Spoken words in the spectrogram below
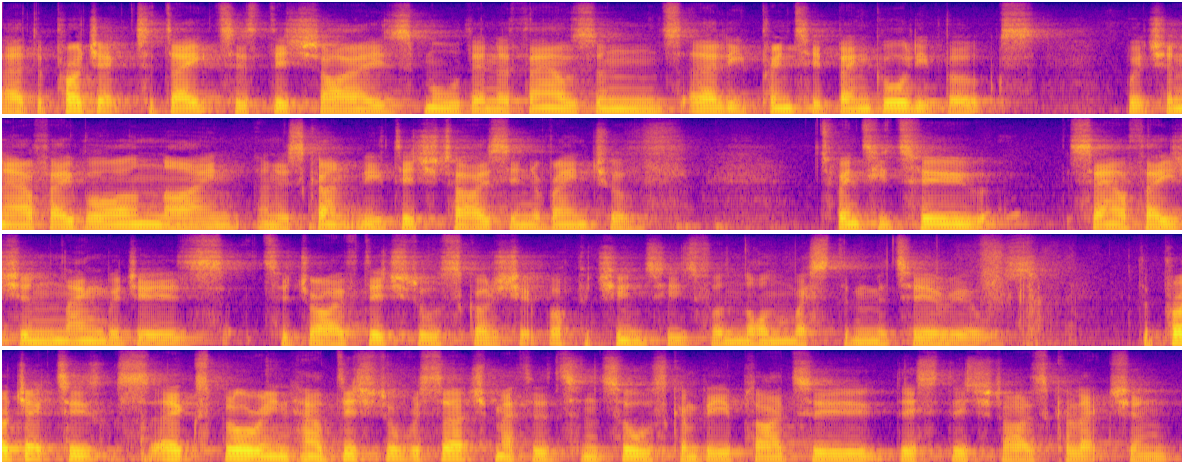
Uh, the project to date has digitised more than a thousand early printed Bengali books, which are now available online and is currently digitised in a range of 22 South Asian languages to drive digital scholarship opportunities for non-Western materials. The project is exploring how digital research methods and tools can be applied to this digitised collection.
